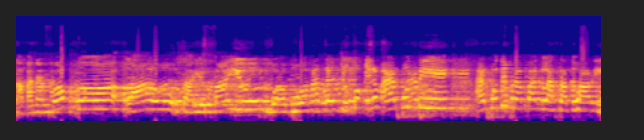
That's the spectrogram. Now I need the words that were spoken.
makanan pokok, lauk, sayur mayur, buah-buahan dan cukup minum air putih. Air putih berapa gelas satu hari?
